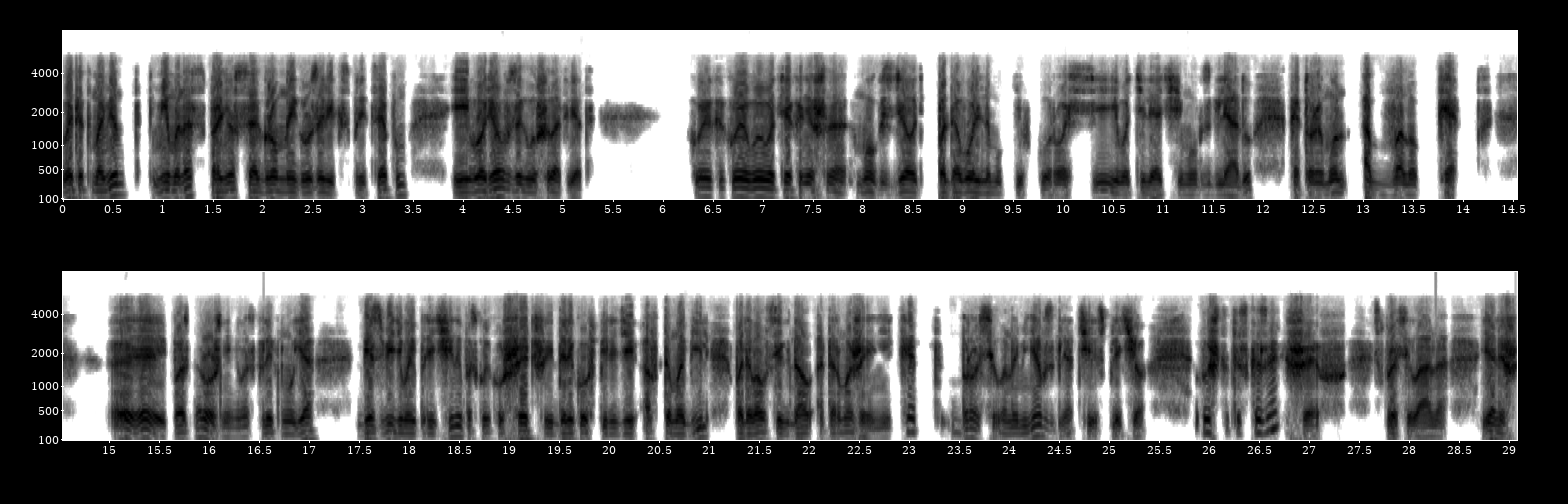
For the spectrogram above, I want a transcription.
в этот момент мимо нас пронесся огромный грузовик с прицепом, и его рев заглушил ответ. Кое-какой вывод я, конечно, мог сделать по довольному кивку Росси и его телячьему взгляду, которым он обволок Кэт. «Эй, эй, поосторожнее!» — воскликнул я, — без видимой причины, поскольку шедший далеко впереди автомобиль подавал сигнал о торможении. Кэт бросила на меня взгляд через плечо. «Вы что-то сказали, шеф?» — спросила она. Я лишь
